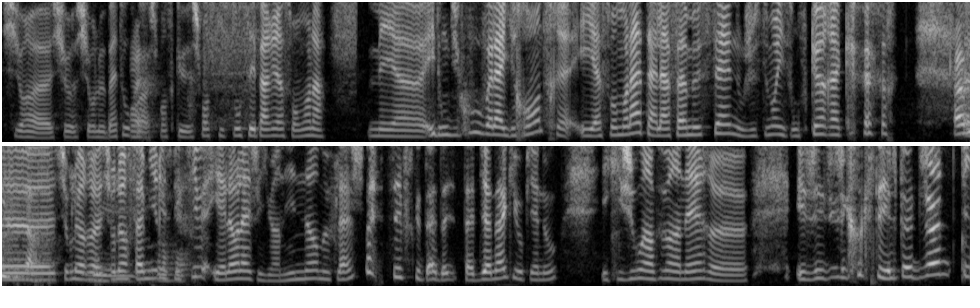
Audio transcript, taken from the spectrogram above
Sur, euh, sur, sur le bateau. Quoi. Ouais. Je pense que je pense qu'ils se sont séparés à ce moment-là. Mais euh, et donc du coup, voilà, ils rentrent, et à ce moment-là, tu as la fameuse scène où justement ils ont ce cœur à cœur Ah oui euh, ça. sur leur sur leur famille respective. Et alors là, j'ai eu un énorme flash, tu sais, parce que t'as as Diana qui est au piano et qui joue un peu un air, euh, et j'ai j'ai cru que c'était Elton John qui,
